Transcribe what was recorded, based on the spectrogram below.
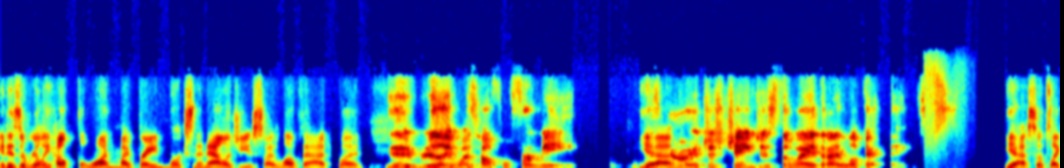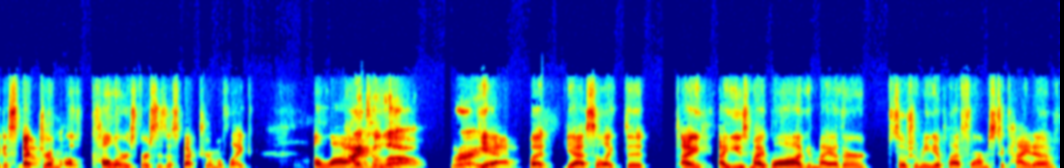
it is a really helpful one. My brain works in analogies, so I love that. But it really was helpful for me. Yeah. Now it just changes the way that I look at things. Yeah. So it's like a spectrum yeah. of colors versus a spectrum of like a line. High to low. Right. Yeah. But yeah, so like the I I use my blog and my other social media platforms to kind of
